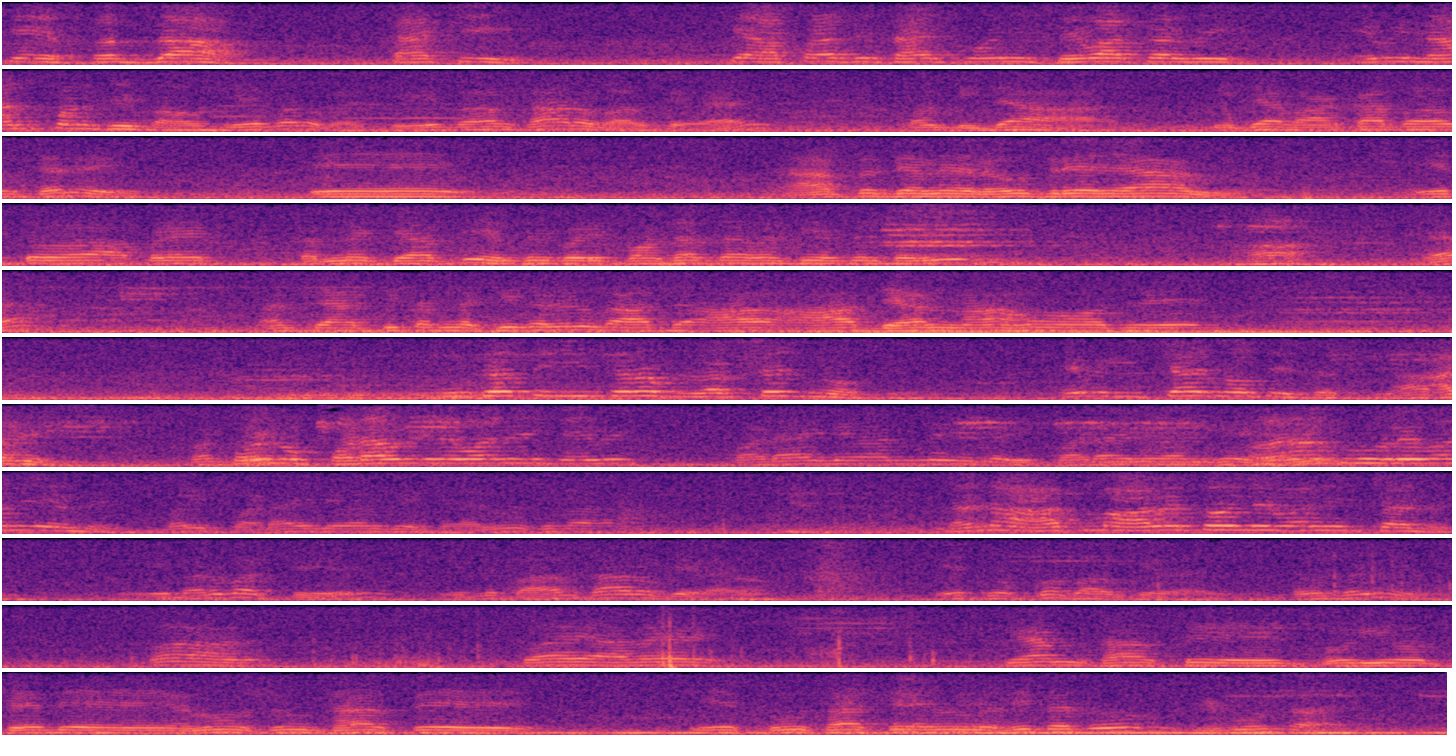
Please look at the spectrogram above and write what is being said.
કે શ્રદ્ધા સાચી કે આપણાથી થાય કોઈની સેવા કરવી એવી નાનપણથી ભાવ છે. બરોબર છે એ ભાવ સારો ભાવ કહેવાય. પણ બીજા બીજા વાંકા ભાવ છે ને તે આર્ત ધ્યાન રૌદ્ર ધ્યાન એ તો આપણે તમને ક્યાંથી અંદર પડી? પાંચ હજાર વર્ષથી અંદર પડી? હા. હે? અને ત્યારથી તમે નક્કી કરેલું કે આ- ધ્યાન ના હોવા જોઈએ. કુદરતી ઈ તરફ લક્ષ્ય જ નહોતું. એવી ઈચ્છા જ નહોતી થતી. હા, આવી પણ કોઈનું પડાવી લેવાની કે એવી? પડાઈ લેવાની નહીં ભાઈ. પડાઈ લેવાની અનાજનું લેવાની ભાઈ પડાઈ લેવાની કઈ છે બા? નાના હાથમાં આવે તો લેવાની ઈચ્છા નહીં. એ બરોબર છે. એટલે ભાવ સારો કહેવાય. એ ચોખ્ખો ભાવ કહેવાય. સમજ ને? પણ હવે કેમ થશે? છોડીઓ છે બે એનું શું થશે? એ શું થશે એનું નથી થતું?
